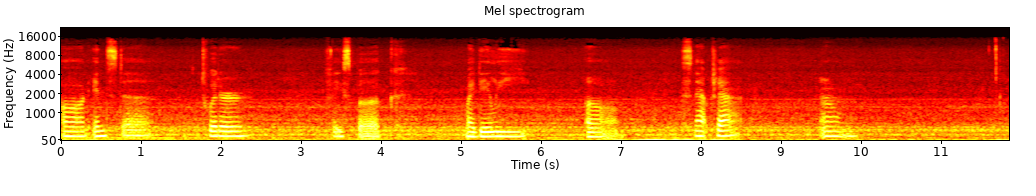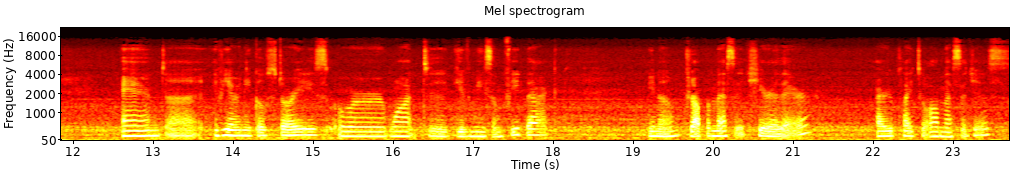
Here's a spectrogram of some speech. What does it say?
on Insta, Twitter, Facebook, my daily um, Snapchat. Um, and uh, if you have any ghost stories or want to give me some feedback, you know, drop a message here or there. I reply to all messages.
